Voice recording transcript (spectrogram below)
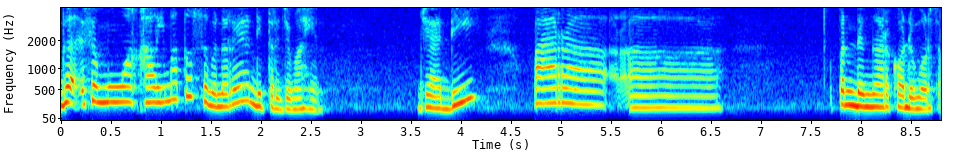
gak semua kalimat tuh sebenarnya diterjemahin. Jadi para uh, pendengar kode Morse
